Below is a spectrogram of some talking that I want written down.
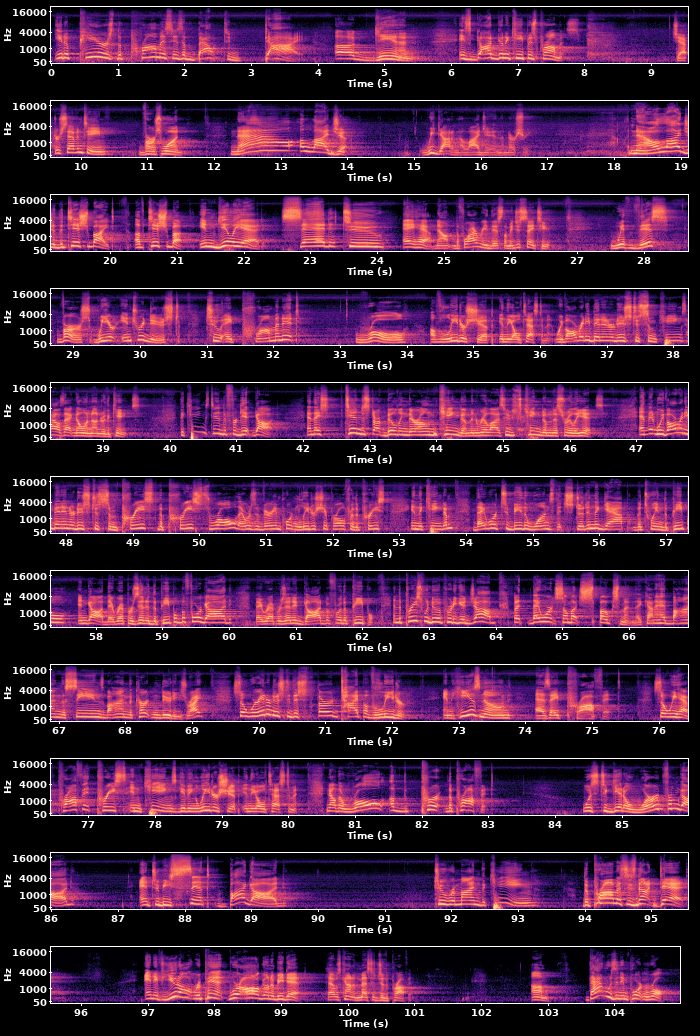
it appears the promise is about to die again. Is God going to keep his promise? Chapter 17, verse 1. Now, Elijah. We got an Elijah in the nursery. Now, Elijah, the Tishbite of Tishbe in Gilead, said to Ahab. Now, before I read this, let me just say to you with this verse, we are introduced to a prominent role of leadership in the Old Testament. We've already been introduced to some kings. How's that going under the kings? The kings tend to forget God, and they tend to start building their own kingdom and realize whose kingdom this really is. And then we've already been introduced to some priests, the priest's role. There was a very important leadership role for the priest in the kingdom. They were to be the ones that stood in the gap between the people and God. They represented the people before God, they represented God before the people. And the priests would do a pretty good job, but they weren't so much spokesmen. They kind of had behind the scenes, behind the curtain duties, right? So we're introduced to this third type of leader, and he is known as a prophet. So we have prophet, priests, and kings giving leadership in the Old Testament. Now, the role of the, the prophet was to get a word from God and to be sent by God to remind the king the promise is not dead. And if you don't repent, we're all going to be dead. That was kind of the message of the prophet. Um, that was an important role.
